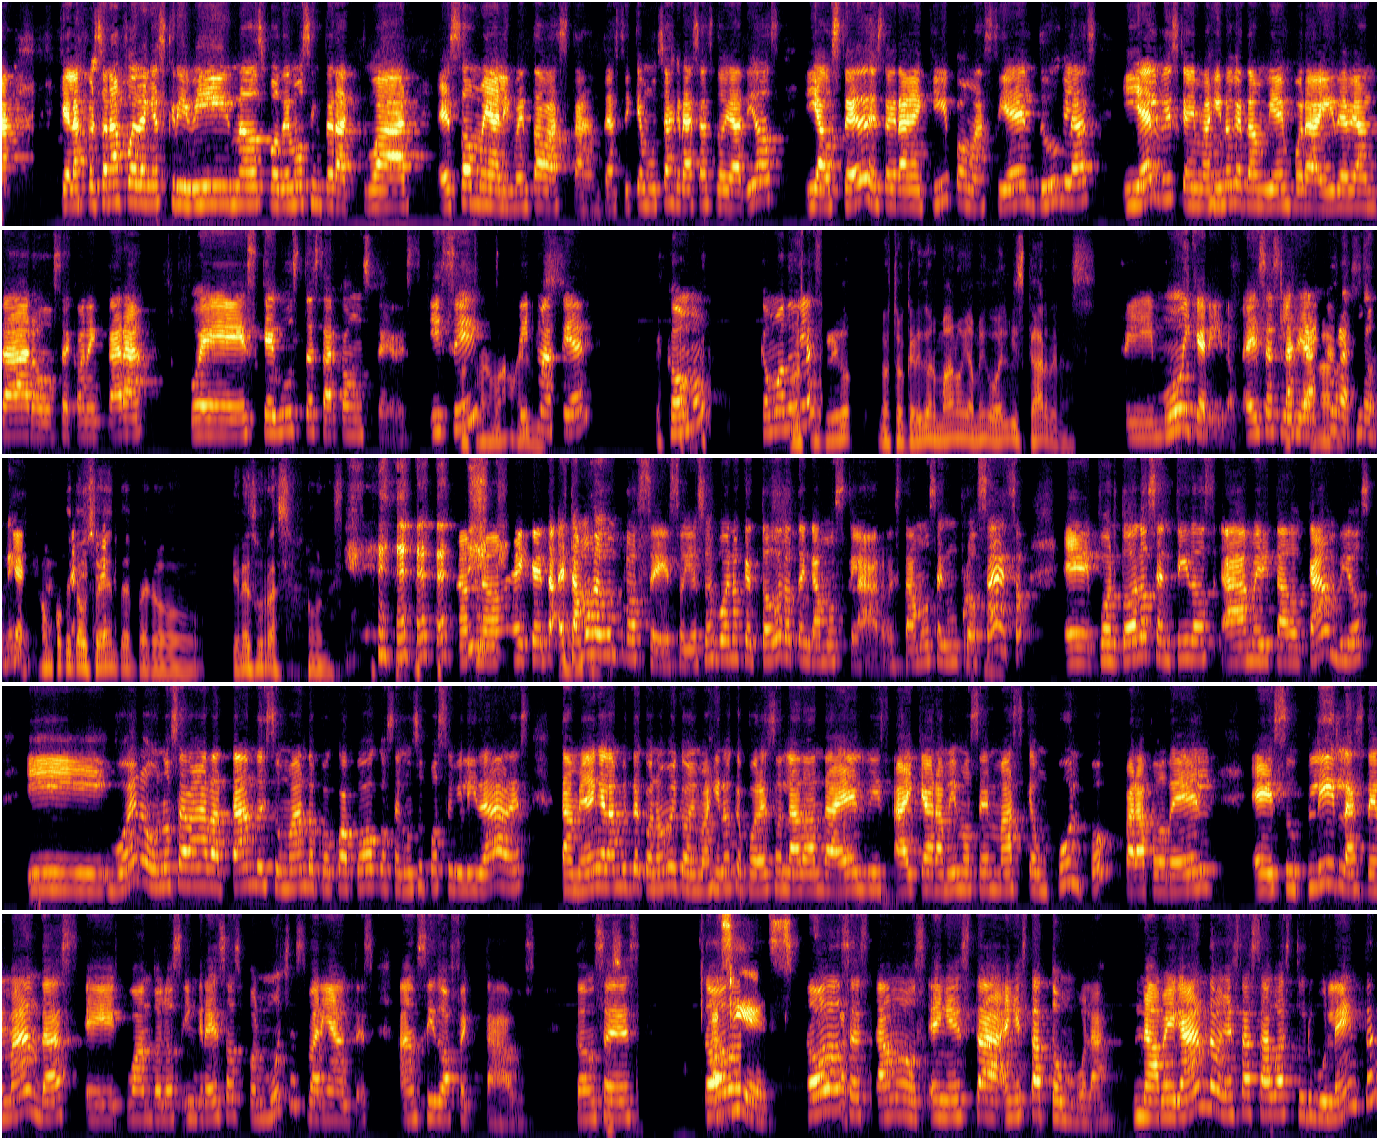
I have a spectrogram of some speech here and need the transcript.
que las personas pueden escribirnos, podemos interactuar, eso me alimenta bastante. Así que muchas gracias doy a Dios y a ustedes, este gran equipo, Maciel, Douglas y Elvis, que imagino que también por ahí debe andar o se conectará, pues qué gusto estar con ustedes. Y sí, Maciel, ¿cómo? ¿Cómo Douglas? Nuestro querido, hermano y amigo Elvis Cárdenas. Sí, muy querido. Esa es la realidad. un poquito ausente, pero tiene sus razones. No, no, es que estamos en un proceso y eso es bueno que todos lo tengamos claro. Estamos en un proceso, eh, por todos los sentidos ha meditado cambios y bueno, uno se van adaptando y sumando poco a poco según sus posibilidades. También en el ámbito económico, me imagino que por esos lados anda Elvis, hay que ahora mismo ser más que un pulpo para poder eh, suplir las demandas eh, cuando los ingresos por muchas variantes han sido afectados. Entonces, todos, es. todos estamos en esta, en esta tómbola, navegando en estas aguas turbulentas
